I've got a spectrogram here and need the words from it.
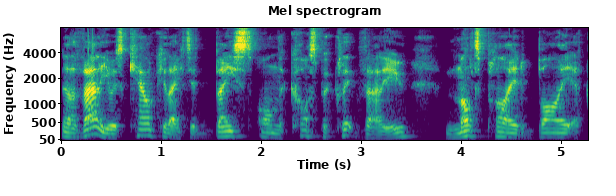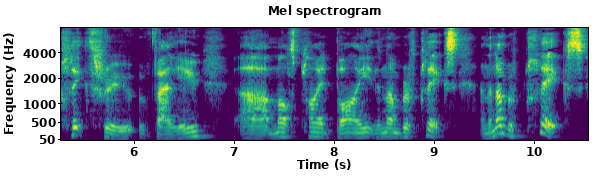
Now the value is calculated based on the cost per click value multiplied by a click-through value uh, multiplied by the number of clicks. And the number of clicks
